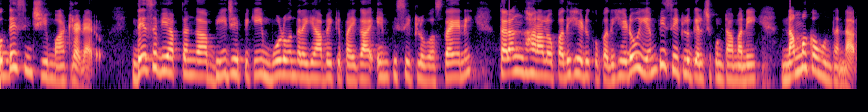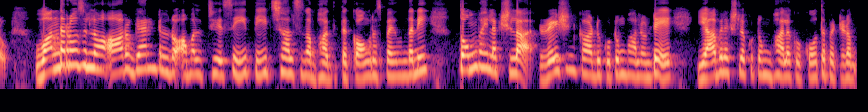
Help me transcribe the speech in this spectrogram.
ఉద్దేశించి మాట్లాడారు. దేశవ్యాప్తంగా బీజేపీకి మూడు వందల యాభైకి పైగా ఎంపీ సీట్లు వస్తాయని తెలంగాణలో పదిహేడుకు పదిహేడు ఎంపీ సీట్లు గెలుచుకుంటామని నమ్మకం ఉందన్నారు. వంద రోజుల్లో ఆరు గ్యారెంటీలను అమలు చేసి తీర్చాల్సిన బాధ్యత కాంగ్రెస్ పై ఉందని తొంభై లక్షల రేషన్ కార్డు కుటుంబాలుంటే యాభై లక్షల కుటుంబాలకు కోత పెట్టడం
